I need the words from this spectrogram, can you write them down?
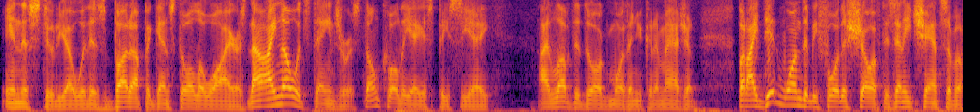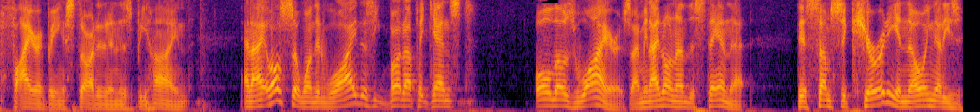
in this studio with his butt up against all the wires. Now, I know it's dangerous. Don't call the ASPCA. I love the dog more than you can imagine. But I did wonder before the show if there's any chance of a fire being started in his behind. And I also wondered why does he butt up against all those wires? I mean, I don't understand that. There's some security in knowing that he's.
